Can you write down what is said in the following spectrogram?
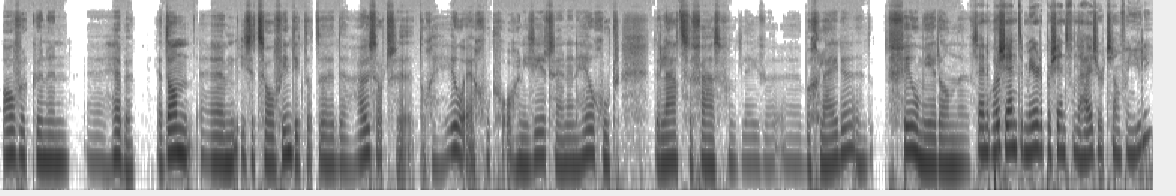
over kunnen uh, hebben. Ja, dan um, is het zo, vind ik, dat de, de huisartsen toch heel erg goed georganiseerd zijn en heel goed de laatste fase van het leven uh, begeleiden. Veel meer dan. Uh, zijn de patiënten meer de patiënt van de huisarts dan van jullie?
